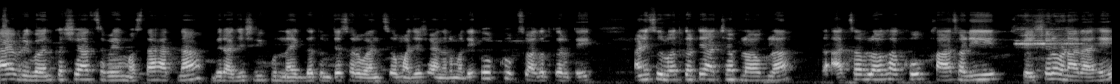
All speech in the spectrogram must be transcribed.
हाय एव्हरीवन कसे आहात? सगळे मस्त आहात ना? मी राजेश्री. पुन्हा एकदा तुमच्या सर्वांचं माझ्या चॅनलमध्ये खूप खूप स्वागत करते. आणि सुरुवात करते आजच्या ब्लॉगला तर आजचा ब्लॉग हा खूप खास आणि स्पेशल होणार आहे.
